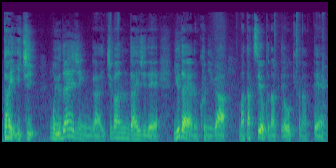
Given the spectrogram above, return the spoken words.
第一。もうユダヤ人が一番大事でユダヤの国がまた強くなって大きくなって、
